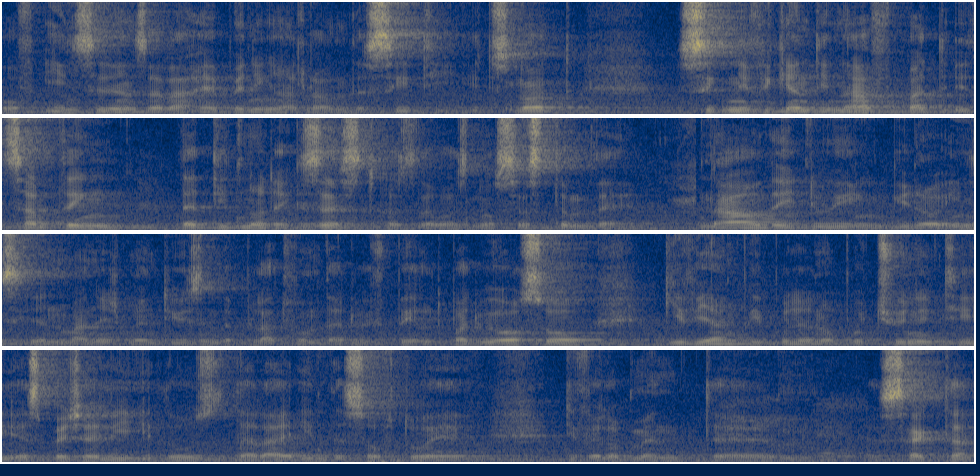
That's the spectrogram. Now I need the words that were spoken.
of incidents that are happening around the city. It's not significant enough, but it's something that did not exist because there was no system there. Now they're doing, you know, incident management using the platform that we've built. But we also give young people an opportunity, especially those that are in the software development um, sector,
